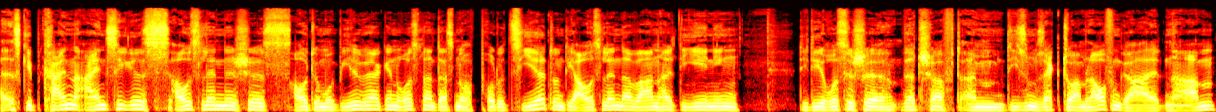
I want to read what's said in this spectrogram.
Es gibt kein einziges ausländisches Automobilwerk in Russland, das noch produziert und die Ausländer waren halt diejenigen, die die russische Wirtschaft an diesem Sektor am Laufen gehalten haben.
